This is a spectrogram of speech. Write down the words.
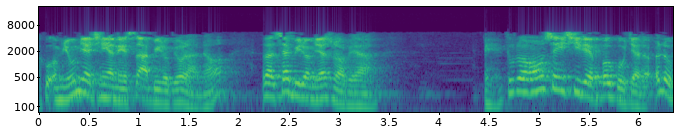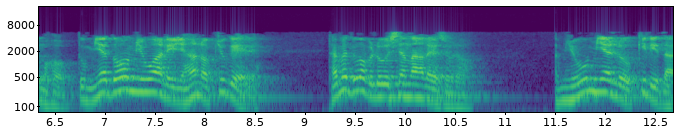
အခုအမျိုးမြတ်ချင်းကနေစပြီးတော့ပြောတာနော်အဲ့ဒါဆက်ပြီးတော့မြတ်စွာဘုရား အဲသူတော်ကောင်းစိတ်ရှိတဲ့ပုဂ္ဂိုလ်ကြတော့အဲ့လိုမဟုတ်သူမြတ်သောအမျိုးကနေယဟန်တော်ပြုတ်ခဲ့တယ်ဒါပေမဲ့ तू ကဘယ်လိုစဉ်းစားလဲဆိုတော့အမျိုးမြတ်လို့ကိလေသာ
